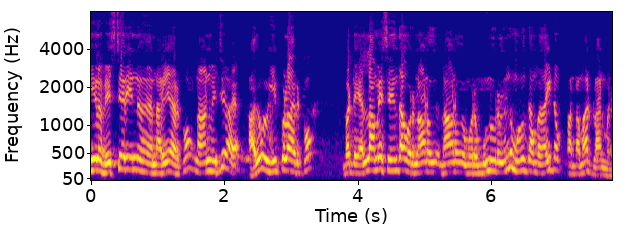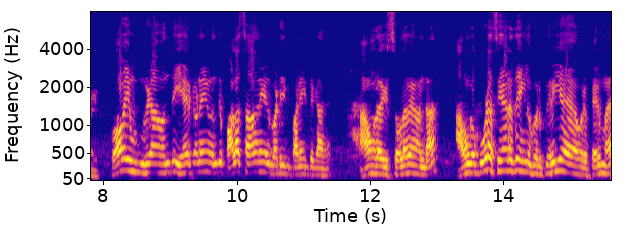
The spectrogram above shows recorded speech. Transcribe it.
இதில் வெஜிடேரியன் நிறையா இருக்கும் நான்வெஜ் அதுவும் ஈக்குவலாக இருக்கும். பட் எல்லாமே சேர்ந்தா ஒரு நானூறு நானூறு ஒரு முந்நூறுலேருந்து முந்நூற்றம்பது ஐட்டம் பண்ணுற மாதிரி பிளான் பண்ணியிருக்கோம். கோவை விழா வந்து ஏற்கனவே வந்து பல சாதனைகள் படி பண்ணிட்டு இருக்காங்க. அவங்களுக்கு சொல்லவே வேண்டாம். அவங்க கூட சேர்றது எங்களுக்கு ஒரு பெரிய ஒரு பெருமை.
